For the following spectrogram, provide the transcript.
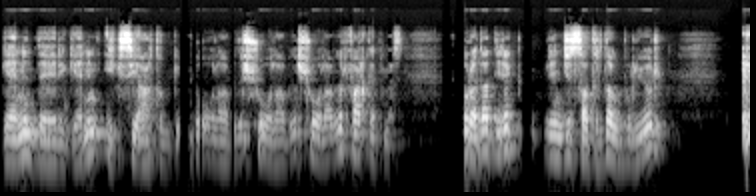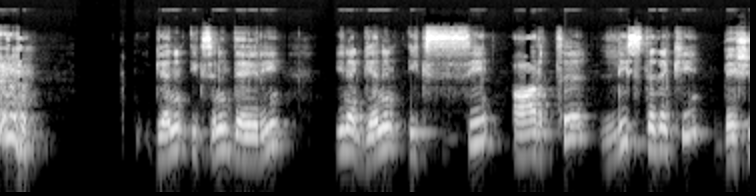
G'nin değeri G'nin x'i artık bu olabilir şu olabilir şu olabilir fark etmez. Burada direkt birinci satırda buluyor. G'nin x'inin değeri yine G'nin x'i artı listedeki 5.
